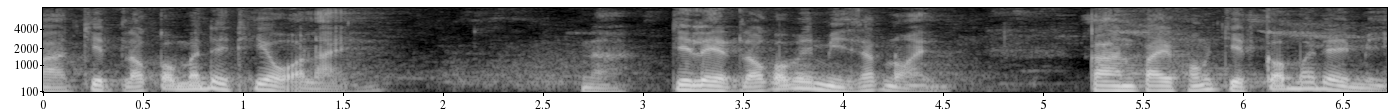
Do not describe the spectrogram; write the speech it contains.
มาจิตเราก็ไม่ได้เที่ยวอะไรนะกิเลสเราก็ไม่มีสักหน่อย การไปของจิตก็ไม่ได้มี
